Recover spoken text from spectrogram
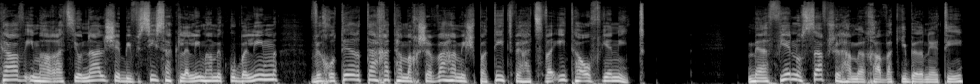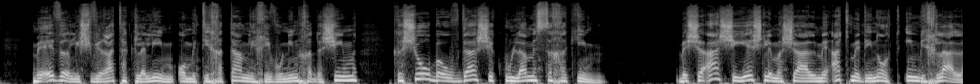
קו עם הרציונל שבבסיס הכללים המקובלים וחותר תחת המחשבה המשפטית והצבאית האופיינית. מאפיין נוסף של המרחב הקיברנטי, מעבר לשבירת הכללים או מתיחתם לכיוונים חדשים, קשור בעובדה שכולם משחקים. בשעה שיש למשל מעט מדינות, אם בכלל,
